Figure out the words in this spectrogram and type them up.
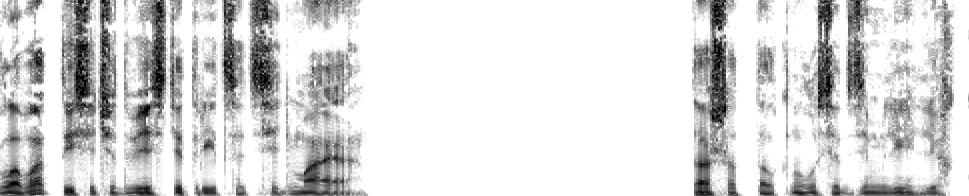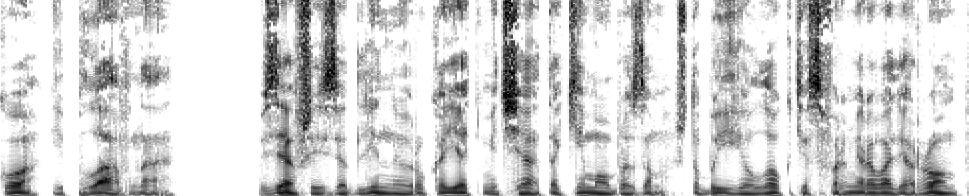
Глава 1237 Таш оттолкнулась от земли легко и плавно. Взявшись за длинную рукоять меча таким образом, чтобы ее локти сформировали ромб,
